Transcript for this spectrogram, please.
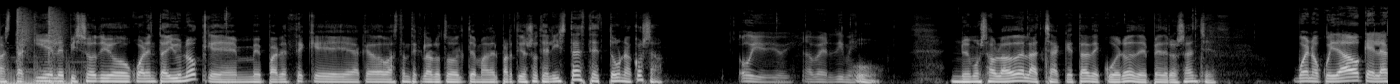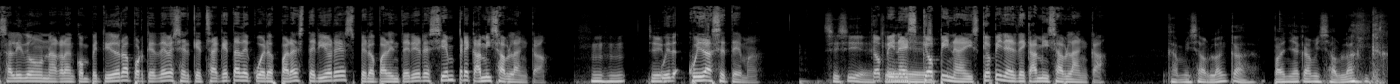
hasta aquí el episodio 41, que me parece que ha quedado bastante claro todo el tema del Partido Socialista, excepto una cosa. Uy, uy, uy. A ver, dime. Uh, no hemos hablado de la chaqueta de cuero de Pedro Sánchez. Bueno, cuidado que le ha salido una gran competidora porque debe ser que chaqueta de cuero es para exteriores, pero para interiores siempre camisa blanca. Sí. Cuida, cuida ese tema. sí, sí. ¿Qué que- opináis? ¿Qué opináis? ¿Qué opináis de camisa blanca? Camisa blanca. España camisa blanca.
